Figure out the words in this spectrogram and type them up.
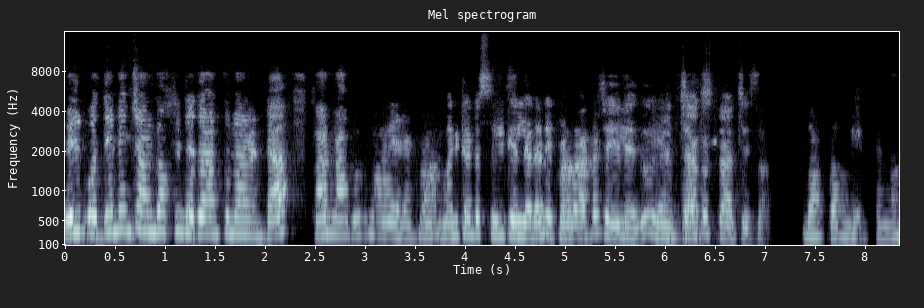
వీళ్ళు పొద్దున్న నుంచి అన్బాక్సింగ్ చేద్దాం అనుకున్నారంట కానీ నాకు మావేనంట మనకంటే స్వీట్ వెళ్ళాడని ఇప్పటిదాకా చేయలేదు. వచ్చాక స్టార్ట్ చేసాం చేస్తాను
